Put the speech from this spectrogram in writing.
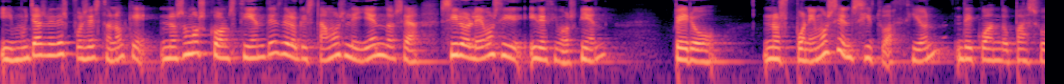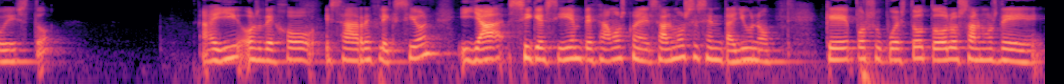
Y muchas veces, pues esto, ¿no? Que no somos conscientes de lo que estamos leyendo. O sea, sí lo leemos y, y decimos bien, pero ¿nos ponemos en situación de cuando pasó esto? Ahí os dejo esa reflexión y ya sí que sí empezamos con el Salmo 61 que por supuesto todos los salmos de,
